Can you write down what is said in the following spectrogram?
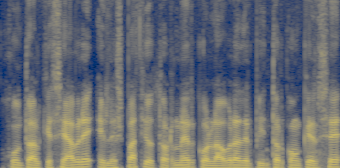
junto al que se abre el espacio Torner con la obra del pintor conquense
